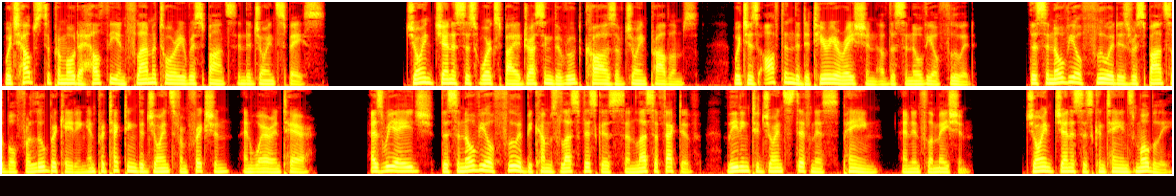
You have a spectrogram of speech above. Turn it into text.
which helps to promote a healthy inflammatory response in the joint space. Joint Genesis works by addressing the root cause of joint problems, which is often the deterioration of the synovial fluid. The synovial fluid is responsible for lubricating and protecting the joints from friction and wear and tear. As we age, the synovial fluid becomes less viscous and less effective, leading to joint stiffness, pain, and inflammation. Joint Genesis contains Mobilee,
